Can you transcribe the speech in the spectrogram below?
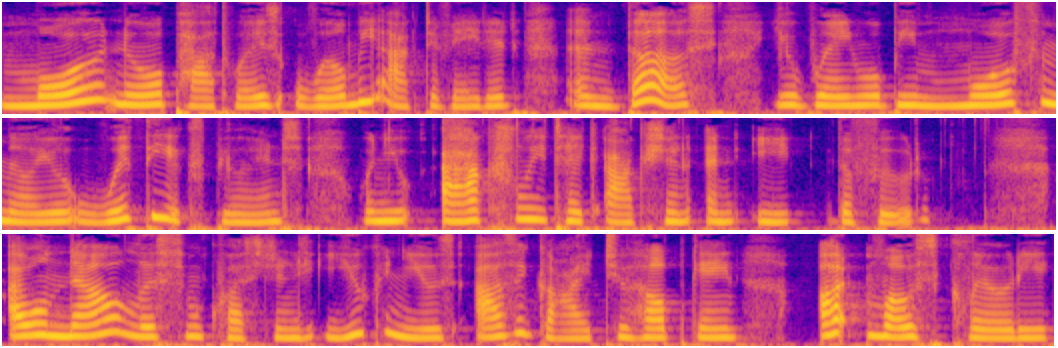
more neural pathways will be activated and thus your brain will be more familiar with the experience when you actually take action and eat the food. I will now list some questions you can use as a guide to help gain utmost clarity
